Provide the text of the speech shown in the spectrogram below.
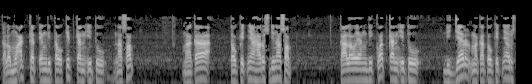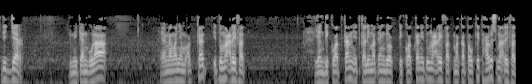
Kalau muakkad yang ditaukidkan itu nasab maka taukidnya harus dinasab. Kalau yang dikuatkan itu dijer, maka taukidnya harus dijer. Demikian pula yang namanya muakkad itu ma'rifat. Yang dikuatkan itu kalimat yang dikuatkan itu ma'rifat, maka taukid harus ma'rifat.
